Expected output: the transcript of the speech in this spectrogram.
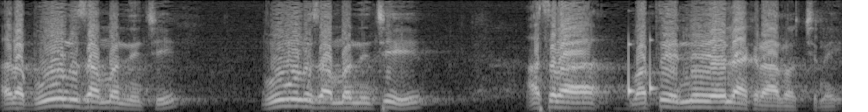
అసలు భూములకు సంబంధించి భూములకు సంబంధించి అసలు మొత్తం ఎన్ని వేల ఎకరాలు వచ్చినాయి?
